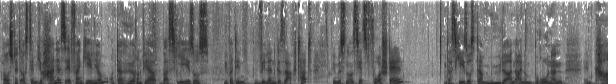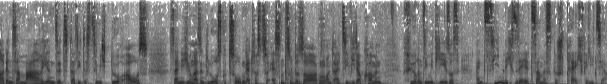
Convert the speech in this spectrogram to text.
Ausschnitt aus dem Johannesevangelium und da hören wir, was Jesus über den Willen gesagt hat. Wir müssen uns jetzt vorstellen, dass Jesus da müde an einem Brunnen im kargen Samarien sitzt. Da sieht es ziemlich dürr aus. Seine Jünger sind losgezogen, etwas zu essen zu besorgen. Und als sie wiederkommen, führen sie mit Jesus ein ziemlich seltsames Gespräch. Felicia.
